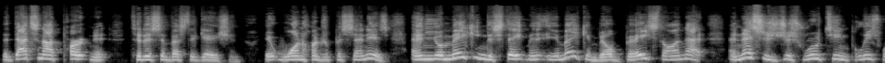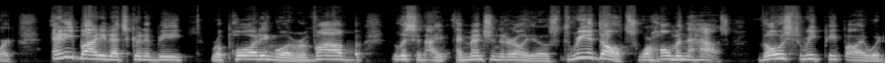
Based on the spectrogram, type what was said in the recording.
that that's not pertinent to this investigation? It 100% is. And you're making the statement you're making, Bill, based on that. And this is just routine police work. Anybody that's going to be reporting or involved, listen, I, I mentioned it earlier. Those three adults were home in the house. Those three people I would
